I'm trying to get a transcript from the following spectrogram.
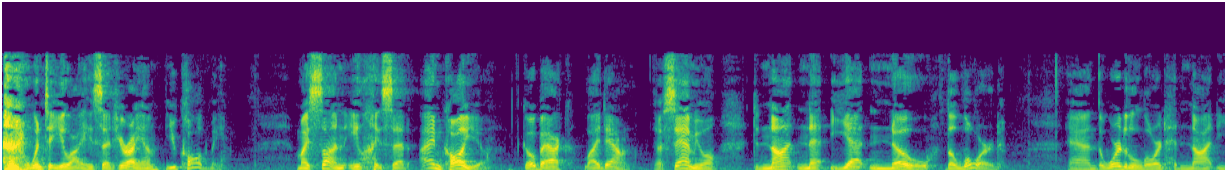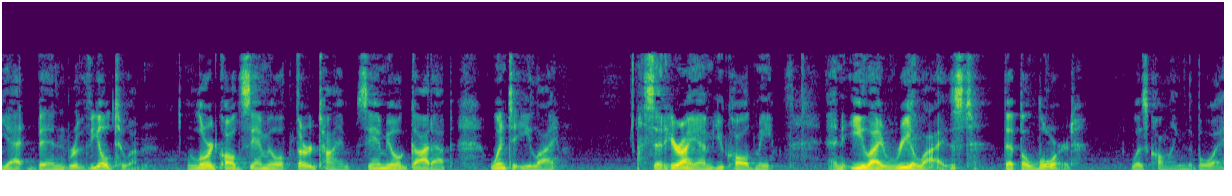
went to Eli. He said, Here I am, you called me. My son, Eli said, I didn't call you. Go back, lie down. Now Samuel did not yet know the Lord, and the word of the Lord had not yet been revealed to him. The Lord called Samuel a third time. Samuel got up, went to Eli, said, Here I am, you called me. And Eli realized that the Lord was calling the boy.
